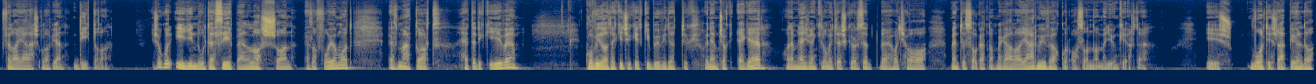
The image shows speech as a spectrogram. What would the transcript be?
felajánlás alapján díjtalan. És akkor így indult el szépen lassan ez a folyamat. Ez már tart hetedik éve. Covid alatt egy kicsikét kibővítettük, hogy nem csak Eger, hanem 40 kilométeres körzetbe, hogyha a mentőszolgálatnak megáll a járműve, akkor azonnal megyünk érte. És volt is rá példa,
